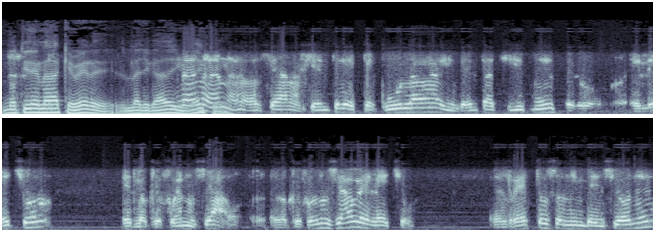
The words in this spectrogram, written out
No tiene nada que ver eh, la llegada de No, United. no, no, o sea, la gente especula, inventa chismes, pero el hecho es lo que fue anunciado. Lo que fue anunciado es el hecho. El resto son invenciones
